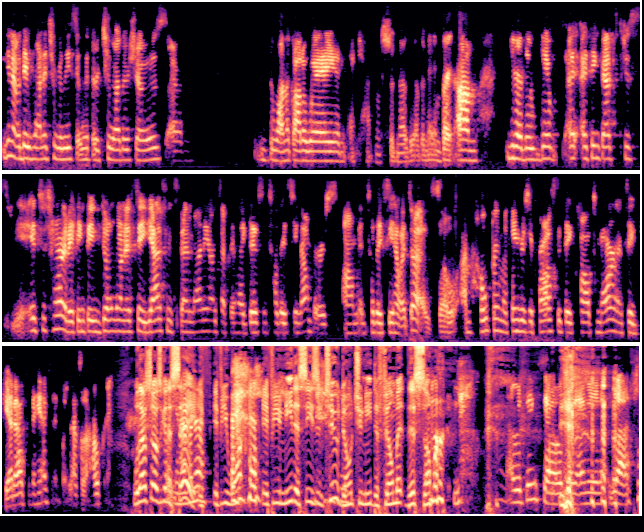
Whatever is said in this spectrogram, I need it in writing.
you know they wanted to release it with their two other shows, um, the one that got away, and I can't I should know the other name, but um, you know, they, they, I, I think that's just, it's just hard. I think they don't want to say yes and spend money on something like this until they see numbers, um, until they see how it does. So I'm hoping my fingers are crossed that they call tomorrow and say, get out to the Hamptons. Like, that's what I'm hoping. Well, that's what I was going to say. If, if you want, if you need a season two, don't you need to film it this summer? Yeah. I would think so. But I mean, yes,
